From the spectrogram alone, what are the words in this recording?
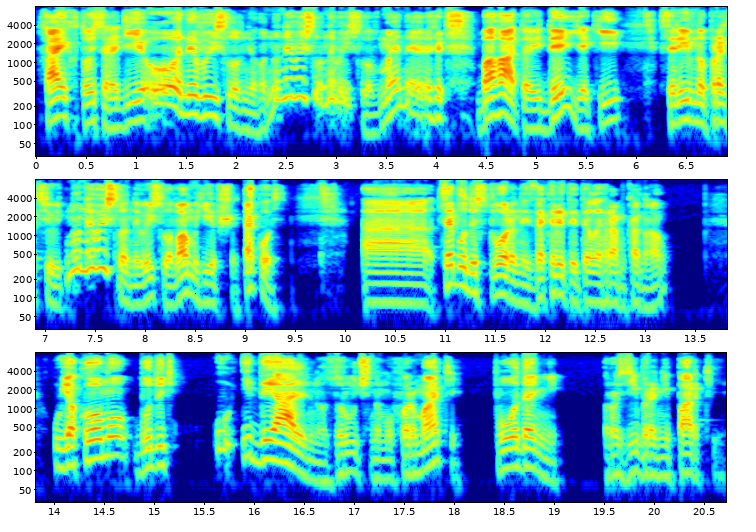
хай хтось радіє, о, не вийшло в нього. Ну, не вийшло, не вийшло. В мене багато ідей, які все рівно працюють. Ну, не вийшло, не вийшло, вам гірше. Так ось. Це буде створений закритий телеграм-канал, у якому будуть у ідеально зручному форматі подані розібрані партії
